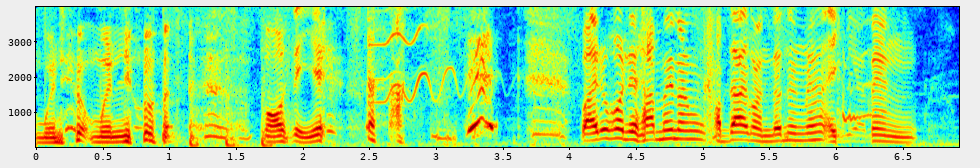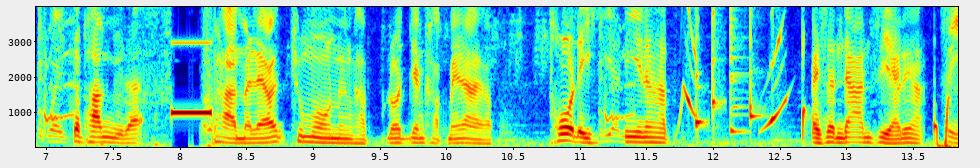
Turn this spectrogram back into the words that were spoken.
เหมือนเหมือนอยู่หมอสีไปทุกคนเดี๋ยวทำให้มันขับได้ก่อนแป๊บนึงนะไอ้เหี้ยแม่งไวยจะพังอยู่แล้ว ผ่านมาแล้วชั่วโมงหนึ่งครับ รถยังขับไม่ได้ครับ โทษไอ้เหี้ยนี้นะครับไอ้สันดานเสียเนี่ย สี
